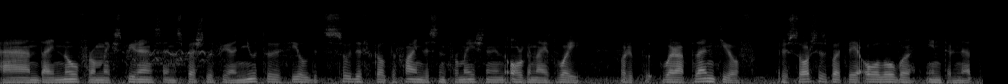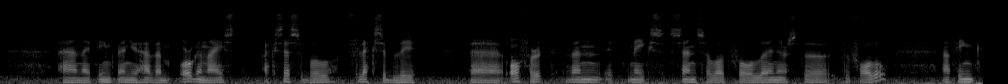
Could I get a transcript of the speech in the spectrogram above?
and I know from experience and especially if you are new to the field it's so difficult to find this information in an organized way where there are plenty of resources but they are all over internet and I think when you have them organized, accessible, flexibly uh, offered then it makes sense a lot for learners to, to follow. I think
